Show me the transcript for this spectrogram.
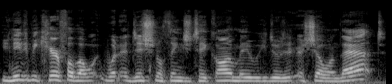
You need to be careful about what, what additional things you take on. Maybe we could do a show on that.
